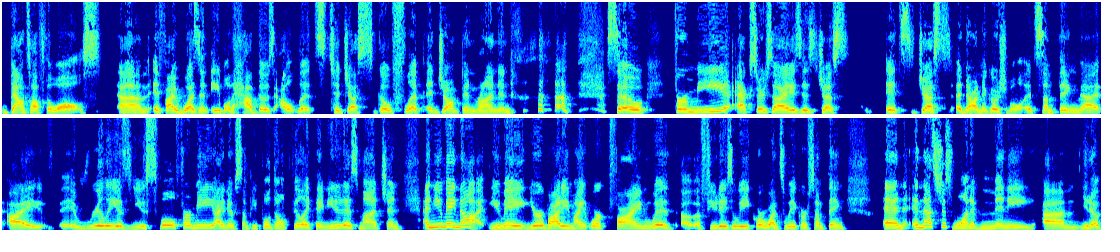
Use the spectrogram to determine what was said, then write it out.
bounce off the walls um, if I wasn't able to have those outlets to just go flip and jump and run. And so for me, exercise is just it's just a non-negotiable. It's something that i it really is useful for me. I know some people don't feel like they need it as much and and you may not. You may your body might work fine with a, a few days a week or once a week or something. And and that's just one of many um, you know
